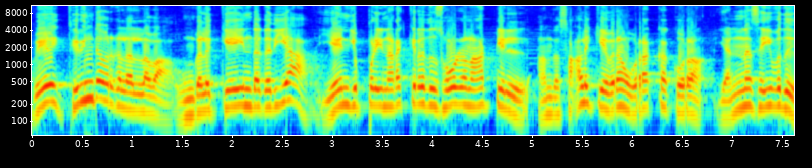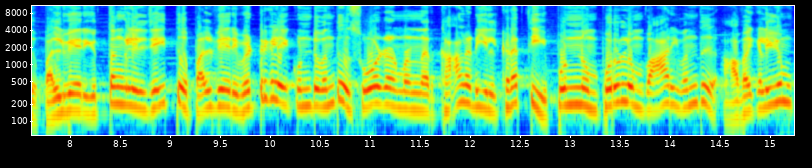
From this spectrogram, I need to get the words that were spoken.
வேலை தெரிந்தவர்கள் அல்லவா? உங்களுக்கே இந்த கதியா? ஏன் இப்படி நடக்கிறது சோழ நாட்டில்? அந்த சாலைக்கு வீரன் உறக்க குறான் என்ன செய்வது? பல்வேறு யுத்தங்களில் ஜெயித்து பல்வேறு வெற்றிகளை கொண்டு வந்து சோழ மன்னர் காலடியில் கிடத்தி பொன்னும் பொருளும் வாரி வந்து அவைகளையும்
